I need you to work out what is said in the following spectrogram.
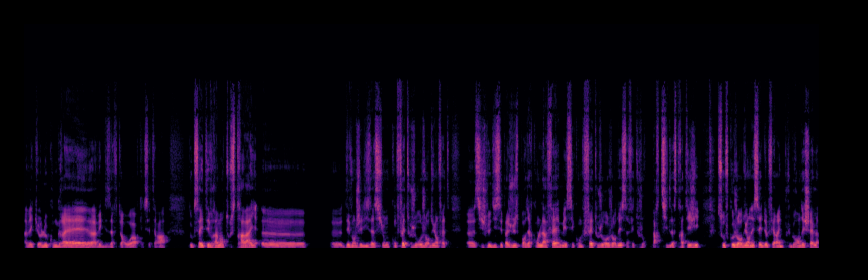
avec euh, le congrès, avec des afterworks, etc. Donc ça a été vraiment tout ce travail euh, euh, d'évangélisation qu'on fait toujours aujourd'hui en fait. Euh, si je le dis, c'est pas juste pour dire qu'on l'a fait, mais c'est qu'on le fait toujours aujourd'hui. Ça fait toujours partie de la stratégie. Sauf qu'aujourd'hui, on essaye de le faire à une plus grande échelle.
